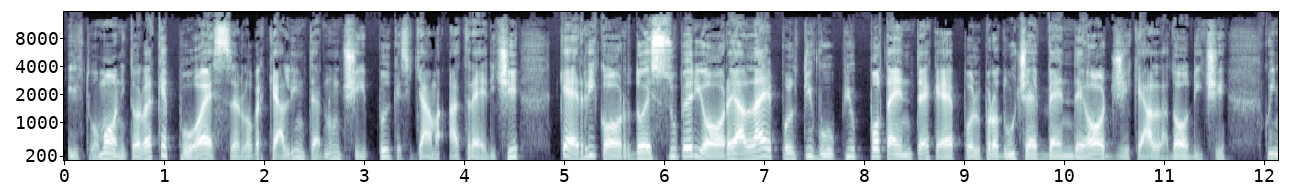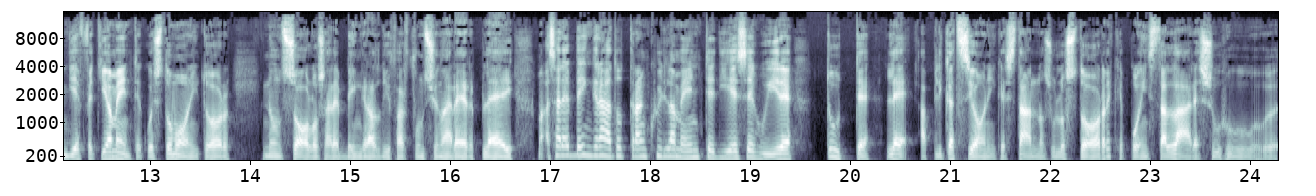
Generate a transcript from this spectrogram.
il tuo monitor, perché può esserlo, perché ha all'interno un chip che si chiama A13 che ricordo è superiore alla Apple TV più potente che Apple produce e vende oggi, che ha la 12. Quindi effettivamente questo monitor non solo sarebbe in grado di far funzionare AirPlay, ma sarebbe in grado tranquillamente di eseguire tutte le applicazioni che stanno sullo store che puoi installare sulla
